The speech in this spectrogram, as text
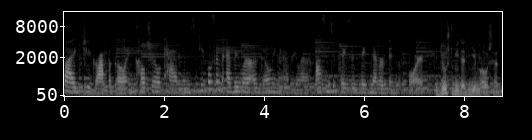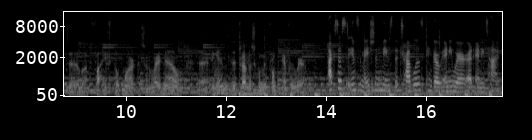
by geographical and cultural chasms, people from everywhere are going everywhere, often to places they've never been before. It used to be that DMOs had uh, about five top markets, and right now, uh, again, the travelers coming from everywhere. Access to information means that travelers can go anywhere at any time.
